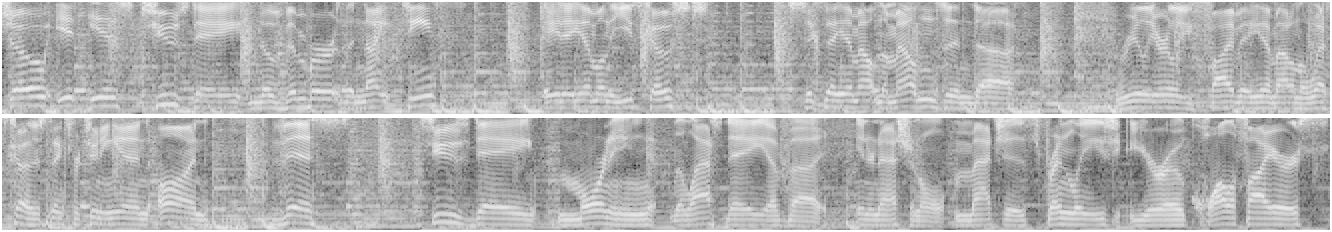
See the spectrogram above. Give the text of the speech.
show. It is Tuesday, November the 19th, 8 a.m. on the East Coast, 6 a.m. out in the mountains, and uh, really early 5 a.m. out on the West Coast. Thanks for tuning in on this Tuesday morning, the last day of uh, international matches, friendlies, Euro qualifiers.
